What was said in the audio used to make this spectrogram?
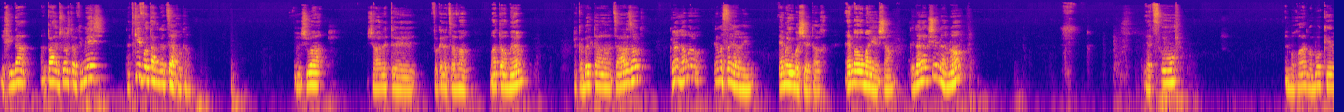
יחידה, אלפיים, שלושת אלפים איש, נתקיף אותם, ננצח אותם. יהושע שאל את uh, מפקד הצבא, מה אתה אומר? לקבל את ההצעה הזאת? כן, למה לא? הם הסיירים, הם היו בשטח, הם ראו מה יש שם, כדאי להקשיב להם, לא? יצאו למחרת בבוקר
